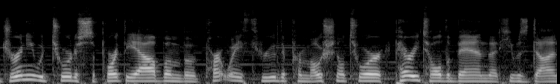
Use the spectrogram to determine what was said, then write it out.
Journey would tour to support the album, but partway through the promotional tour, Perry told the band that he was done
